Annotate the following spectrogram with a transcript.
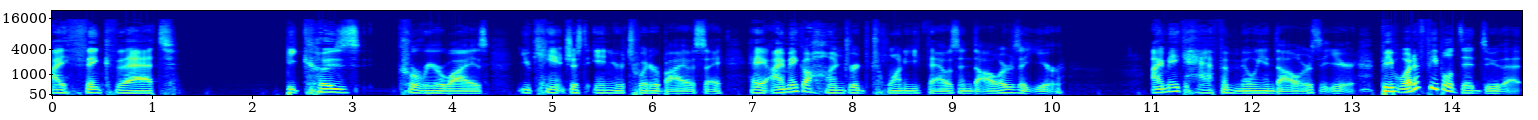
I think that because career wise, you can't just in your Twitter bio say, hey, I make $120,000 a year. I make half a million dollars a year. People, what if people did do that?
